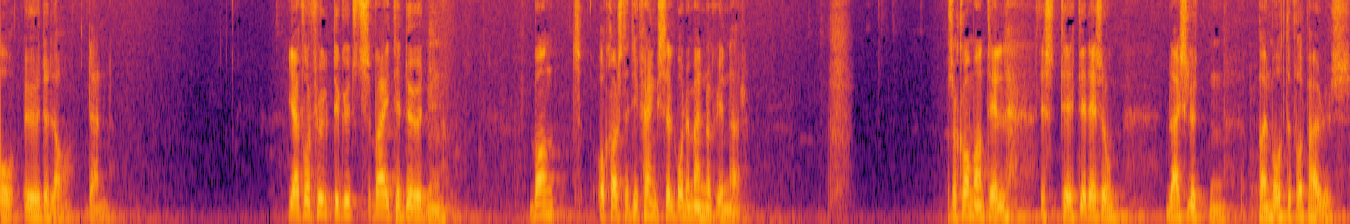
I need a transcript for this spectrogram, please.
og ødela den. Jeg forfulgte Guds vei til døden bandt og kastet i fengsel både menn og kvinner. Og Så kom han til, til, til det som blei slutten, på en måte, for Paulus.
